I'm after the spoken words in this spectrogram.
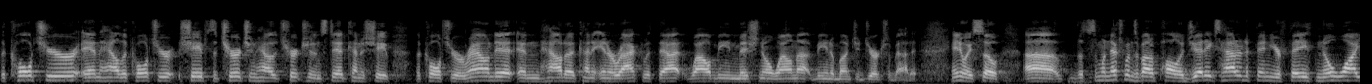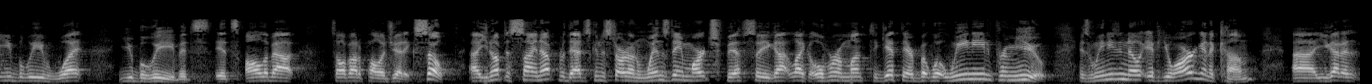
the culture and how the culture shapes the church, and how the church should instead kind of shape the culture around it, and how to kind of interact with that while being missional, while not being a bunch of jerks about it. Anyway, so uh, the next one's about apologetics, how to defend your faith, know why you believe what you believe. It's it's all about it's all about apologetics. So, uh, you don't have to sign up for that. It's going to start on Wednesday, March 5th, so you got like over a month to get there. But what we need from you is we need to know if you are going to come, uh, you got to,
